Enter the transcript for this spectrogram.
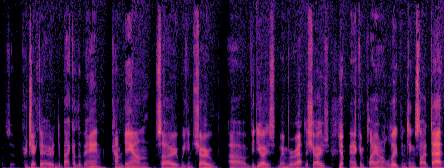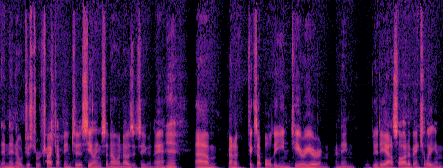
what is it, a projector in the back of the van come down so we can show uh, videos when we're at the shows. Yep. And it can play on a loop and things like that. And then it'll just retract up into the ceiling so no one knows it's even there. Yeah. Um, going to fix up all the interior and, and then we'll do the outside eventually and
